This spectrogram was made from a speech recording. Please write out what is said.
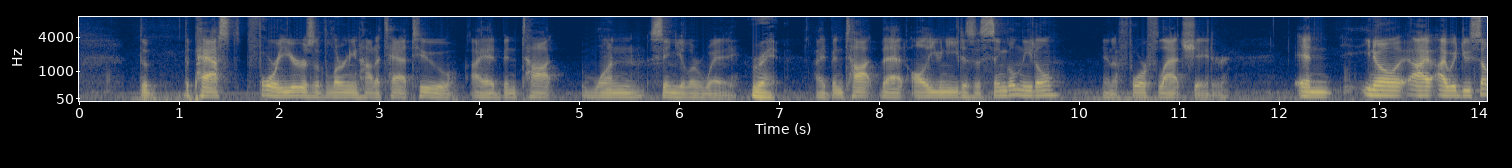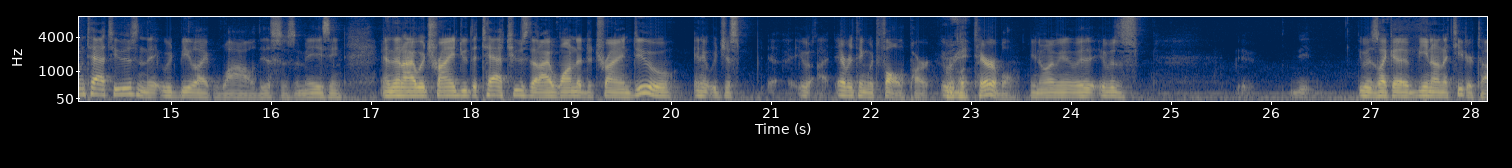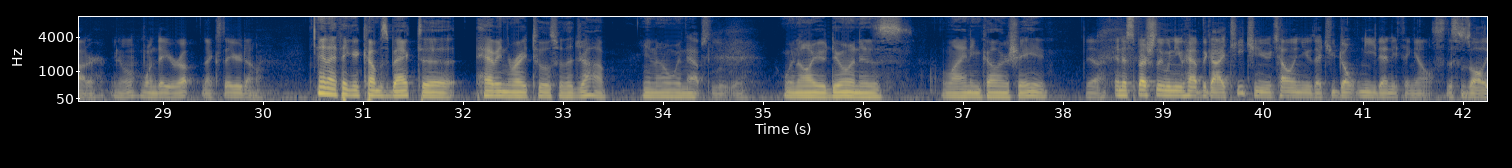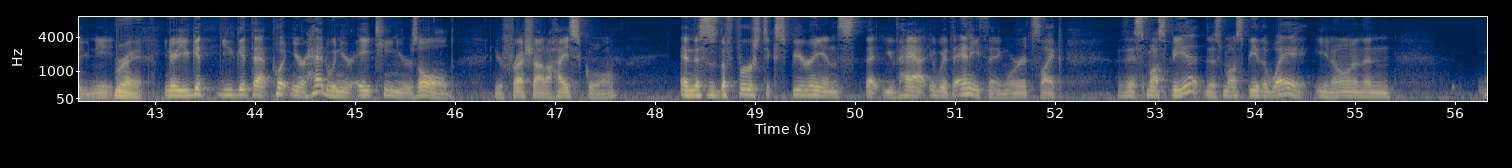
the the past four years of learning how to tattoo, I had been taught one singular way. Right. I'd been taught that all you need is a single needle and a four flat shader. And, you know, I, I would do some tattoos and it would be like, wow, this is amazing. And then I would try and do the tattoos that I wanted to try and do, and it would just, it, everything would fall apart. It would Right. look terrible. You know, I mean, it, it was, it was like a being on a teeter totter. You know, one day you're up, next day you're down. And I think it comes back to having the right tools for the job. You know, when Absolutely. when all you're doing is lining color shade. Yeah, and especially when you have the guy teaching you, telling you that you don't need anything else. This is all you need. Right. You know, you get you get that put in your head when you're 18 years old. You're fresh out of high school, and this is the first experience that you've had with anything where it's like, this must be it. This must be the way. You know, and then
